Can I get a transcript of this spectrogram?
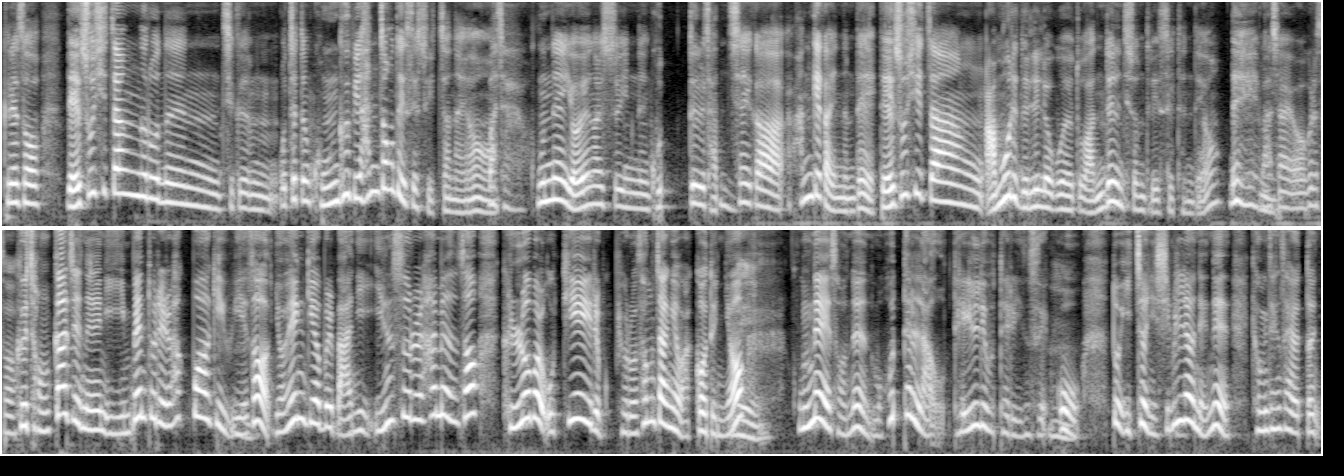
그래서 내수 시장으로는 지금 어쨌든 공급이 한정돼 있을 수 있잖아요. 맞아요. 국내 여행할 수 있는 곳들 자체가 한계가 있는데 내수 시장 아무리 늘리려고 해도 안 되는 지점들이 있을 텐데요. 네, 음. 맞아요. 그래서 그 전까지는 이 인벤토리를 확보하기 위해서 여행 기업을 많이 인수를 하면서 글로벌 OTA를 목표로 성장해 왔거든요. 네. 국내에서는 뭐 호텔라우, 데일리 호텔을 인수했고 음. 또 2021년에는 경쟁사였던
